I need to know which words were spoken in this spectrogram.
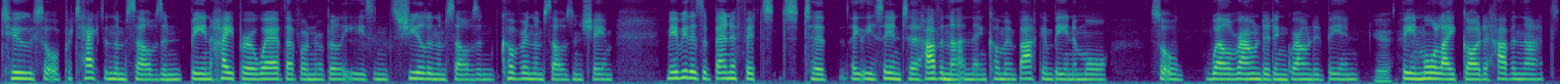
to sort of protecting themselves and being hyper aware of their vulnerabilities and shielding themselves and covering themselves in shame. Maybe there's a benefit to, like you're saying, to having that and then coming back and being a more sort of well-rounded and grounded being. Yeah. Being more like God, having that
